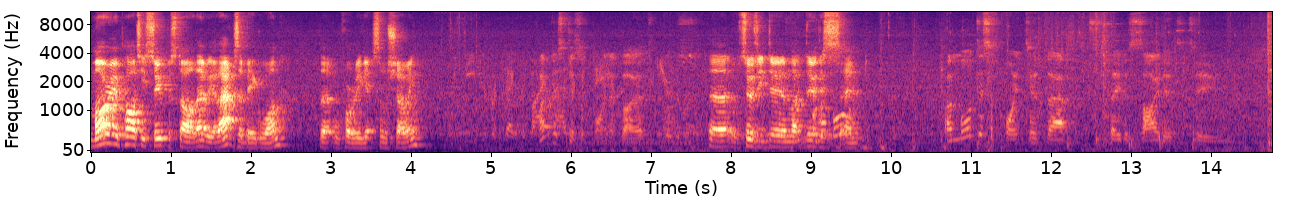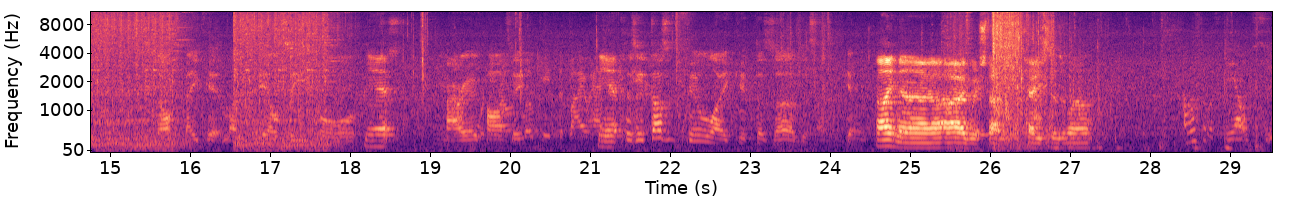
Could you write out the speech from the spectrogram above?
Mario Party Superstar. There we go. That's a big one that will probably get some showing. I'm just disappointed by it. Uh, Suzi doing like do this and I'm more disappointed that they decided to not make it like DLC for yeah, Mario Party yeah. because it doesn't feel like it deserves its own game. I know. I I wish that was the case as well. I wish it was DLC.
